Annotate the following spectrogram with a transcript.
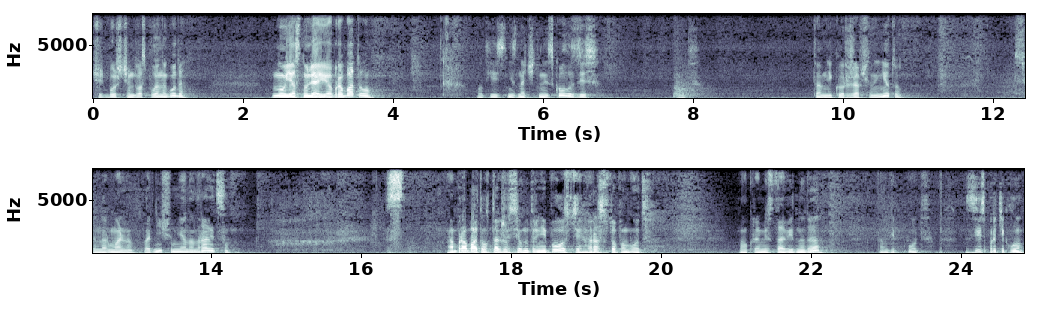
чуть больше, чем два с половиной года. Ну, я с нуля ее обрабатывал. Вот есть незначительные сколы здесь. Вот. Там никакой ржавчины нету. Все нормально. Под днищем мне она нравится. Обрабатывал также все внутренние полости растопом. Вот мокрые места видно, да? Там где вот здесь протекло.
